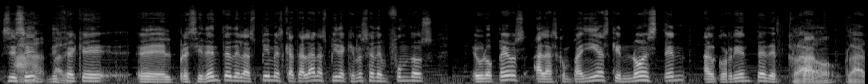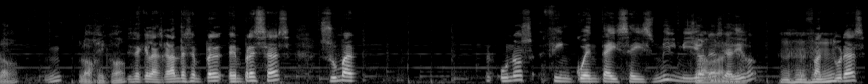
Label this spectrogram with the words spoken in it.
sí, sí. Ah, Dice vale. que eh, el presidente de las pymes catalanas pide que no se den fondos europeos a las compañías que no estén al corriente de Claro, pago. claro. ¿Mm? Lógico. Dice que las grandes empre- empresas suman unos 56 mil millones, ya digo, de facturas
